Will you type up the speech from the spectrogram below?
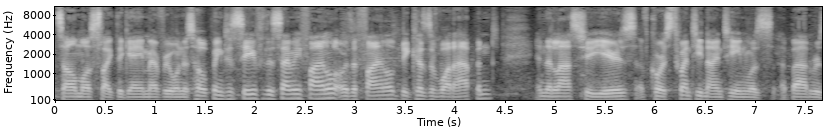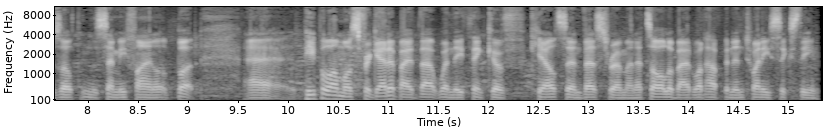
it's almost like the game everyone is hoping to see for the semi-final or the final because of what happened in the last few years. Of course, 2019 was a bad result in the semi-final, but. Uh, people almost forget about that when they think of Kielce and Veszprem, and it's all about what happened in 2016.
